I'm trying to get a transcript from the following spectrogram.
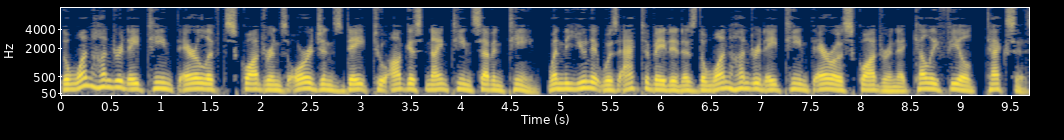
The 118th Airlift Squadron's origins date to August 1917, when the unit was activated as the 118th Aero Squadron at Kelly Field, Texas.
